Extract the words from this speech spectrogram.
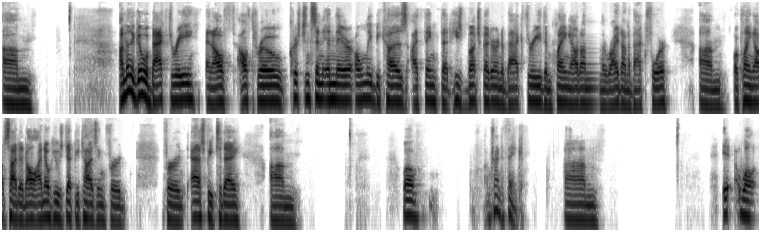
Um, I'm going to go a back three, and I'll I'll throw Christensen in there only because I think that he's much better in a back three than playing out on the right on a back four, um, or playing outside at all. I know he was deputizing for for Azpi today. Um, well, I'm trying to think. Um, it, well,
